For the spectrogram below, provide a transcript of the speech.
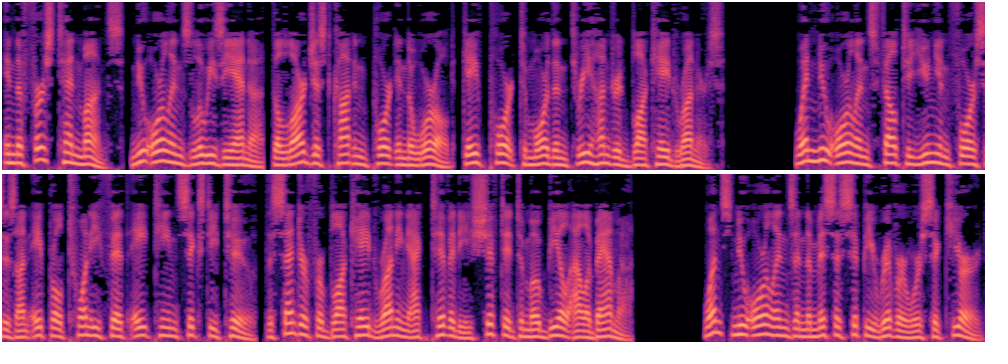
In the first 10 months, New Orleans, Louisiana, the largest cotton port in the world, gave port to more than 300 blockade runners. When New Orleans fell to Union forces on April 25, 1862, the center for blockade running activity shifted to Mobile, Alabama. Once New Orleans and the Mississippi River were secured,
